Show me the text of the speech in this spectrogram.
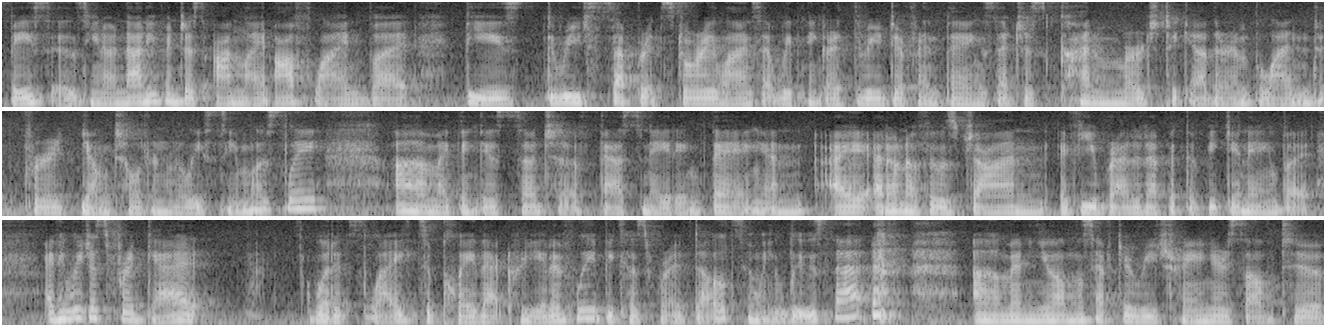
spaces, you know, not even just online, offline, but these three separate storylines that we think are three different things that just kind of merge together and blend for young children really seamlessly, um, I think is such a fascinating thing. And I, I don't know if it was John, if you brought it up at the beginning, but I think we just forget what it's like to play that creatively because we're adults and we lose that. um, and you almost have to retrain yourself to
